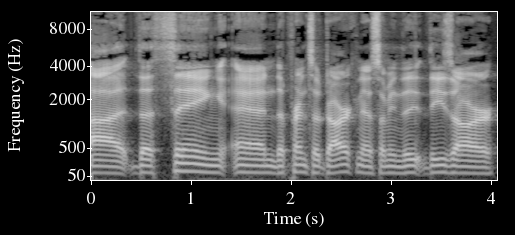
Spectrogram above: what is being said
uh, the thing and the Prince of Darkness. I mean, th- these are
